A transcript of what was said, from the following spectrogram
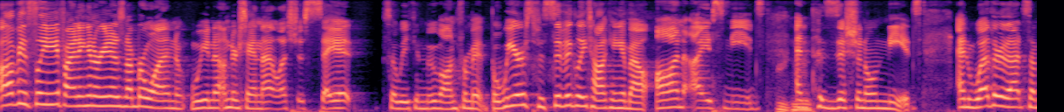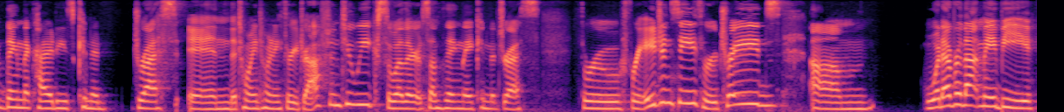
Obviously, finding an arena is number one. We understand that. Let's just say it so we can move on from it. But we are specifically talking about on ice needs and positional needs, and whether that's something the Coyotes can address in the 2023 draft in two weeks. So whether it's something they can address through free agency, through trades, um, whatever that may be.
